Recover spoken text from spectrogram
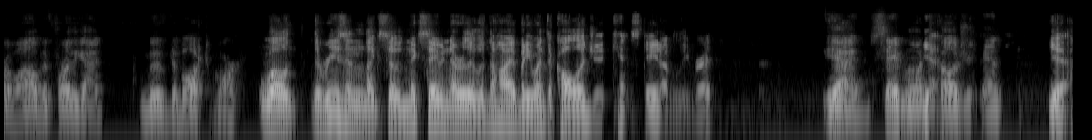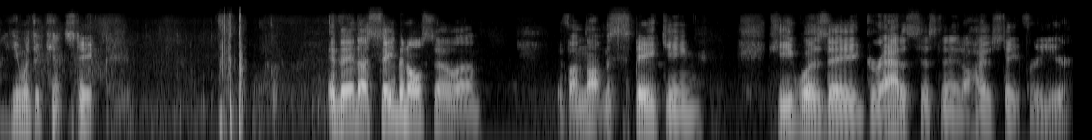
for a while before they got moved to Baltimore. Well, the reason like so Nick Saban never really lived in Ohio, but he went to college at Kent State, I believe, right? Yeah, Saban went Yeah. to college at Kent. Yeah, he went to Kent State. And then uh, Saban also, um, if I'm not mistaken, he was a grad assistant at Ohio State for a year.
